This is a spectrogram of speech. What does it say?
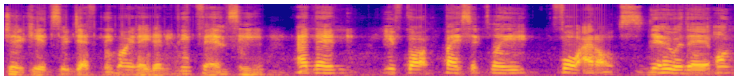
two kids who definitely won't eat anything fancy. And then you've got basically four adults who are there on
